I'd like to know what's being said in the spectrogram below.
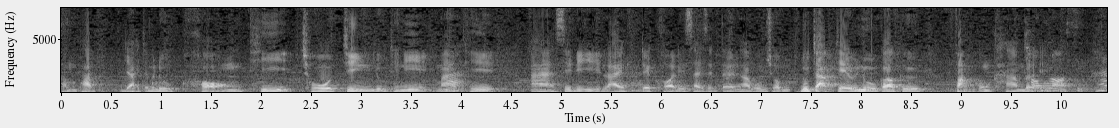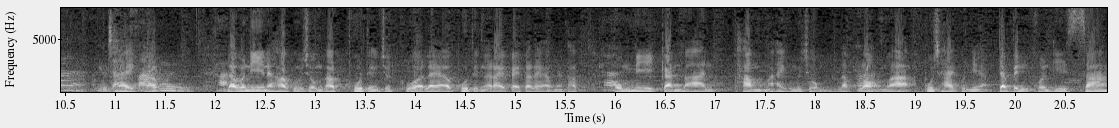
สัมผัส อยากจะมาดูของที่โชว์จริงอยู่ที่นี่มาค่ะที่ RCD Life ค่ะ Decor Design Center นะครับคุณผู้ชม รู้จักเจวินูก็คือ ฝั่งตรงข้ามเลยทองหล่อ 15 อยู่ด้านใช่คซ้ารัยบมือค่ะ แล้ววันนี้นะครับคุณผู้ชมครับพูดถึงชุดครัวแล้วพูดถึงอะไรไปก็แล้วนะครับ ค่ะผมมีการบ้านทำมาให้คุณผู้ชม รับค่ะรองว่าผู้ชายคนนี้จะเป็นคนที่สร้าง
